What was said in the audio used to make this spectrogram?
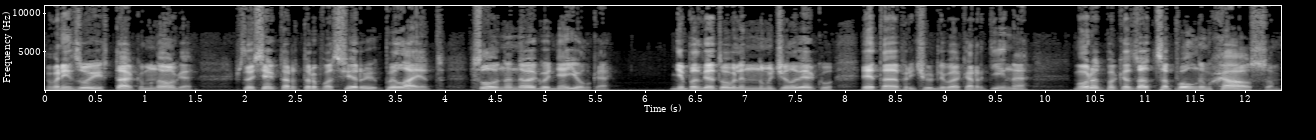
Внизу их так много, что сектор тропосферы пылает, словно новогодняя елка. Неподготовленному человеку эта причудливая картина может показаться полным хаосом.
